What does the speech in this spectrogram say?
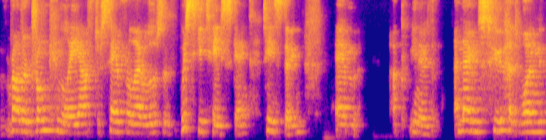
rather drunkenly, after several hours of whiskey tasting, tasting, um, you know, announce who had won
